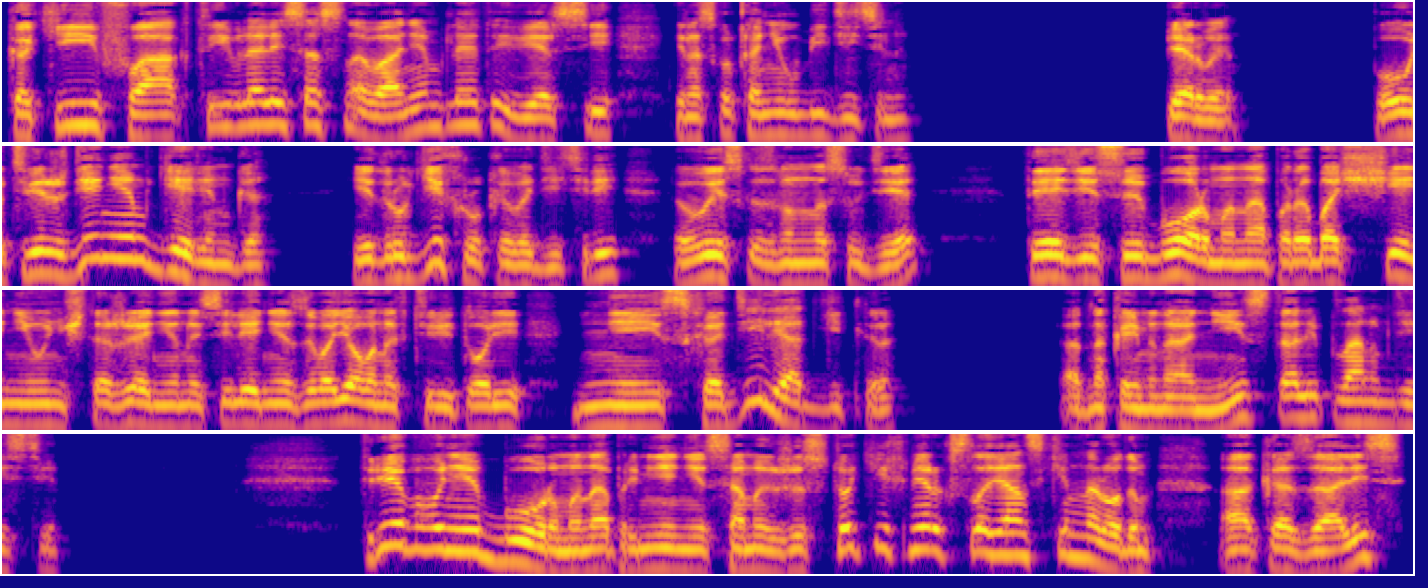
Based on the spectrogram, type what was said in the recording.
какие факты являлись основанием для этой версии и насколько они убедительны. Первое. По утверждениям Геринга и других руководителей, высказанным на суде, тезисы Бормана о порабощении и уничтожении населения завоеванных территорий не исходили от Гитлера, однако именно они стали планом действия. Требования Бормана о применении самых жестоких мер к славянским народам оказались,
